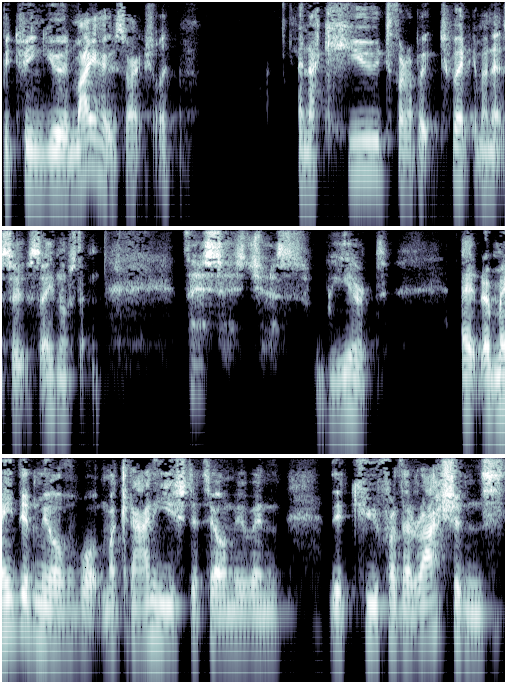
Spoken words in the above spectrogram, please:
between you and my house actually, and I queued for about twenty minutes outside. And I was thinking, this is just weird. It reminded me of what my granny used to tell me when they'd queue for the rations,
